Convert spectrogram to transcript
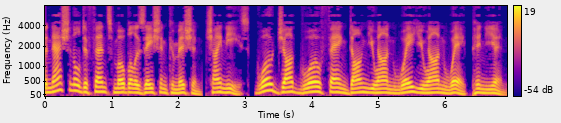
The National Defense Mobilization Commission Chinese, Guo Guo Fang Dong Yuan Wei Yuan Wei Pinyin,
